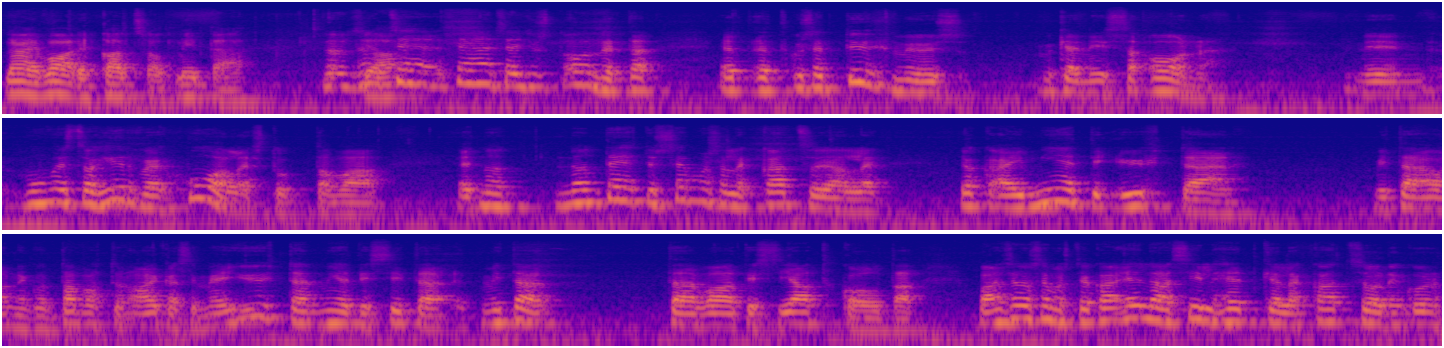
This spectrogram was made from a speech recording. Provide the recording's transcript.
Nämä ei vaadi katsojalta mitään. No, se, Ja- sehän, sehän se just on, että et, et kun se tyhmyys, mikä niissä on, niin mun mielestä se on hirveän huolestuttavaa, että ne on, ne on tehty semmoiselle katsojalle, joka ei mieti yhtään, mitä on niin kuin tapahtunut aikaisemmin, ei yhtään mieti sitä, että mitä tämä vaatisi jatkolta, vaan se on semmoista, joka elää sillä hetkellä, katsoo niin kuin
